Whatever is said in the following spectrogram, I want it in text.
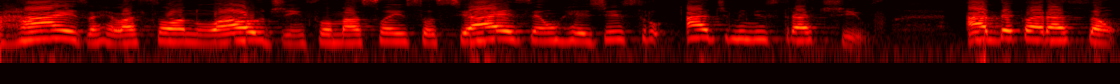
RAIS, a Relação Anual de Informações Sociais, é um registro administrativo. A declaração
